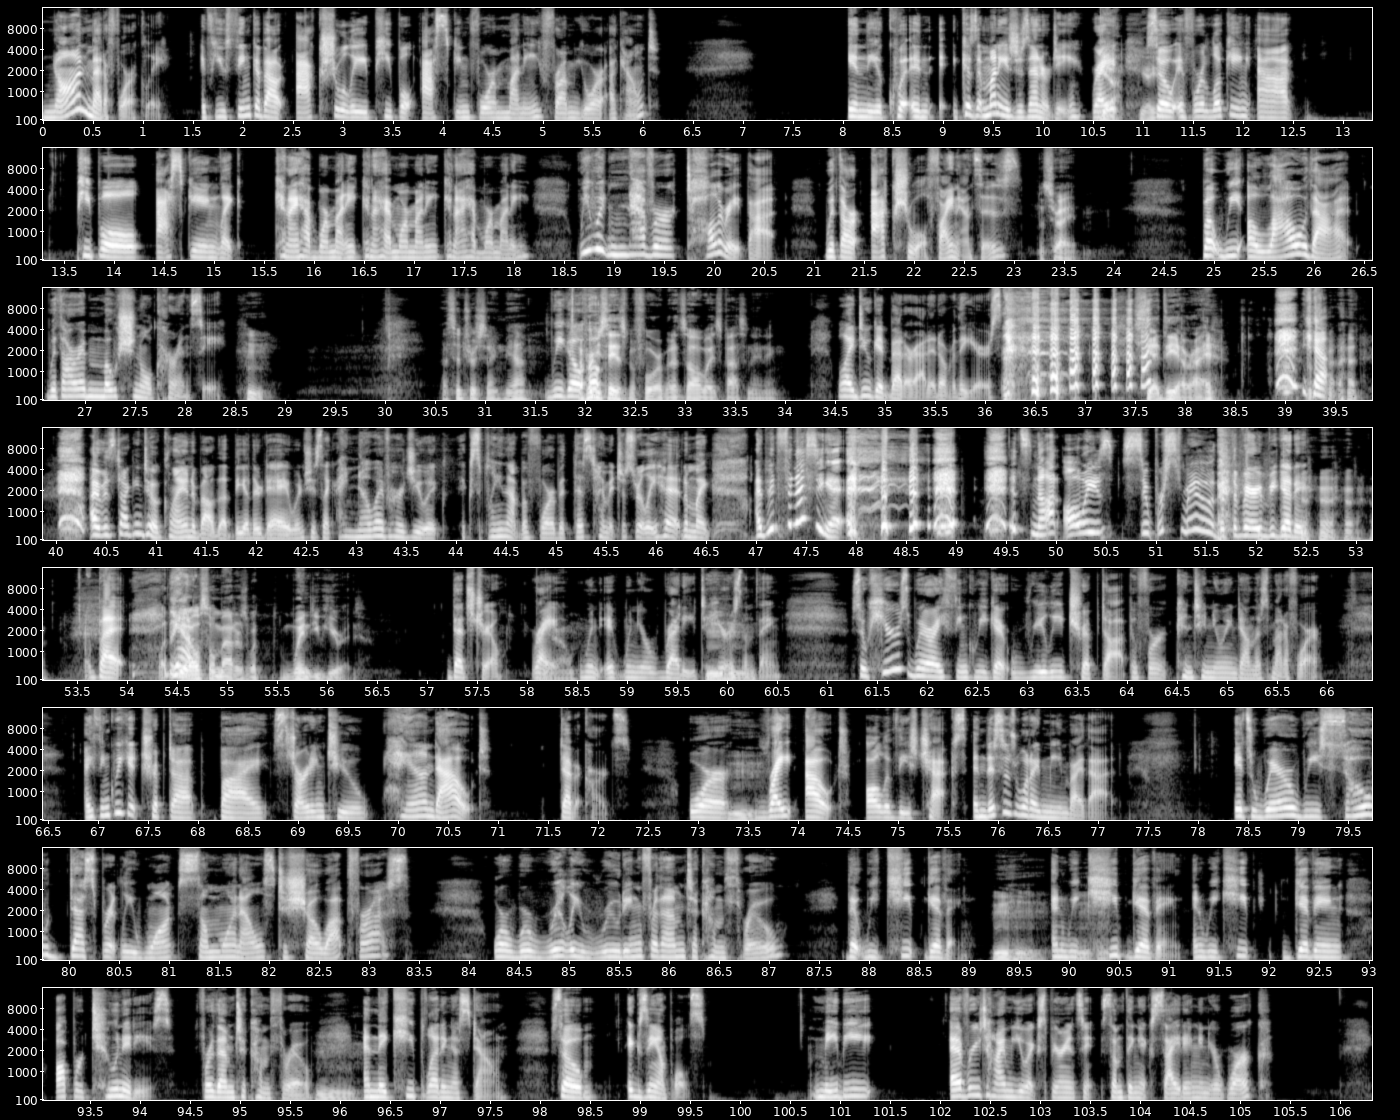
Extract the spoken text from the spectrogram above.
non metaphorically, if you think about actually people asking for money from your account, in the equi- because money is just energy, right? Yeah, yeah, so if we're looking at people asking like can I have more money? Can I have more money? Can I have more money? We would never tolerate that with our actual finances That's right. but we allow that with our emotional currency. Hmm. That's interesting. Yeah. We go, I've heard oh, you say this before, but it's always fascinating. Well, I do get better at it over the years. The idea, right? yeah. I was talking to a client about that the other day when she's like, I know I've heard you ex- explain that before, but this time it just really hit. And I'm like, I've been finessing it. it's not always super smooth at the very beginning. But Well, I think yeah, it also matters what when you hear it. that's true. Right. know? When it, when you're ready to hear mm-hmm. something. So here's where I think we get really tripped up if we're continuing down this metaphor. I think we get tripped up by starting to hand out debit cards or mm. write out all of these checks. And this is what I mean by that. It's where we so desperately want someone else to show up for us, or we're really rooting for them to come through, that we keep giving mm-hmm. and we mm-hmm. keep giving and we keep giving opportunities for them to come through mm. and they keep letting us down. So, examples. Maybe every time you experience something exciting in your work,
